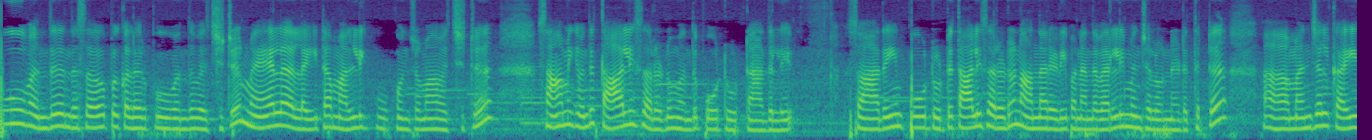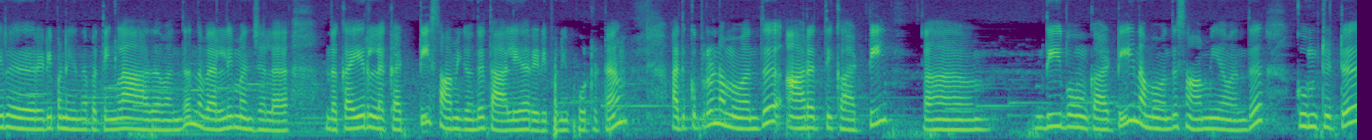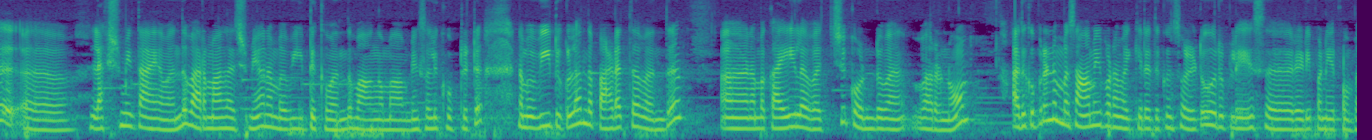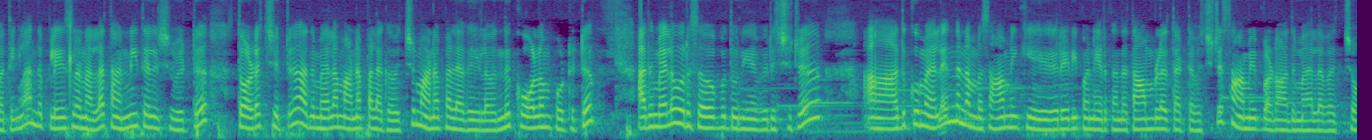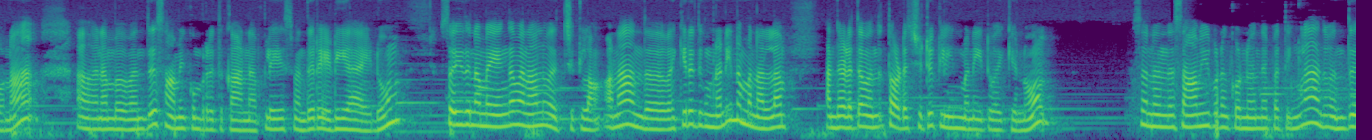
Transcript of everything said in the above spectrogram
பூ வந்து இந்த சிவப்பு கலர் பூ வந்து வச்சுட்டு மேலே லைட்டாக மல்லிகைப்பூ கொஞ்சமாக வச்சுட்டு சாமிக்கு வந்து தாலி சரடும் வந்து போட்டு விட்டேன் அதிலே ஸோ அதையும் போட்டு விட்டு தாலி சரடும் நான் தான் ரெடி பண்ணேன். அந்த வெள்ளி மஞ்சள் ஒன்று எடுத்துட்டு மஞ்சள் கயிறு ரெடி பண்ணியிருந்தேன் பார்த்தீங்களா அதை வந்து அந்த வெள்ளி மஞ்சளை அந்த கயிறில் கட்டி சாமிக்கு வந்து தாலியாக ரெடி பண்ணி போட்டுட்டேன். அதுக்கப்புறம் நம்ம வந்து ஆரத்தி காட்டி தீபம் காட்டி நம்ம வந்து சாமியை வந்து கும்பிட்டுட்டு லக்ஷ்மி தாயை வந்து வரமாலட்சுமியாக நம்ம வீட்டுக்கு வந்து வாங்கம்மா அப்படின்னு சொல்லி கூப்பிட்டுட்டு நம்ம வீட்டுக்குள்ளே அந்த படத்தை வந்து நம்ம கையில் வச்சு கொண்டு வ வரணும். அதுக்கப்புறம் நம்ம சாமி படம் வைக்கிறதுக்குன்னு சொல்லிட்டு ஒரு பிளேஸ் ரெடி பண்ணியிருப்போம் பார்த்தீங்களா அந்த பிளேஸில் நல்லா தண்ணி தெளித்து விட்டு தொடச்சிட்டு அது மேலே மணப்பலகை வச்சு மணப்பலகையில் வந்து கோலம் போட்டுட்டு அது மேலே ஒரு சிவப்பு துணியை விரிச்சிட்டு அதுக்கு அதுக்கும் மேலே இந்த நம்ம சாமிக்கு ரெடி பண்ணியிருக்க அந்த தாம்பூல தட்டை வச்சுட்டு சாமி படம் அது மேலே வச்சோன்னா நம்ம வந்து சாமி கும்பிட்றதுக்கான பிளேஸ் வந்து ரெடி ஆகிடும் ஸோ இது நம்ம எங்கே வேணாலும் வச்சுக்கலாம். ஆனால் அந்த வைக்கிறதுக்கு முன்னாடி நம்ம நல்லா அந்த இடத்த வந்து தொடச்சிட்டு க்ளீன் பண்ணிட்டு வைக்கணும். ஸோ நான் இந்த சாமி படம் கொண்டு வந்தேன் பார்த்தீங்களா? அது வந்து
